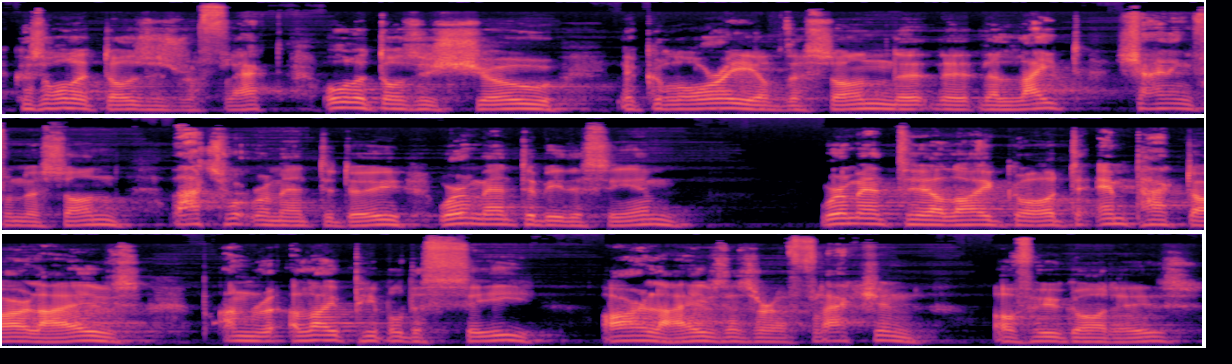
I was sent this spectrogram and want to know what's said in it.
because all it does is reflect. All it does is show the glory of the sun, the, the, the light shining from the sun. That's what we're meant to do. We're meant to be the same. We're meant to allow God to impact our lives and re- allow people to see our lives as a reflection of who God is.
